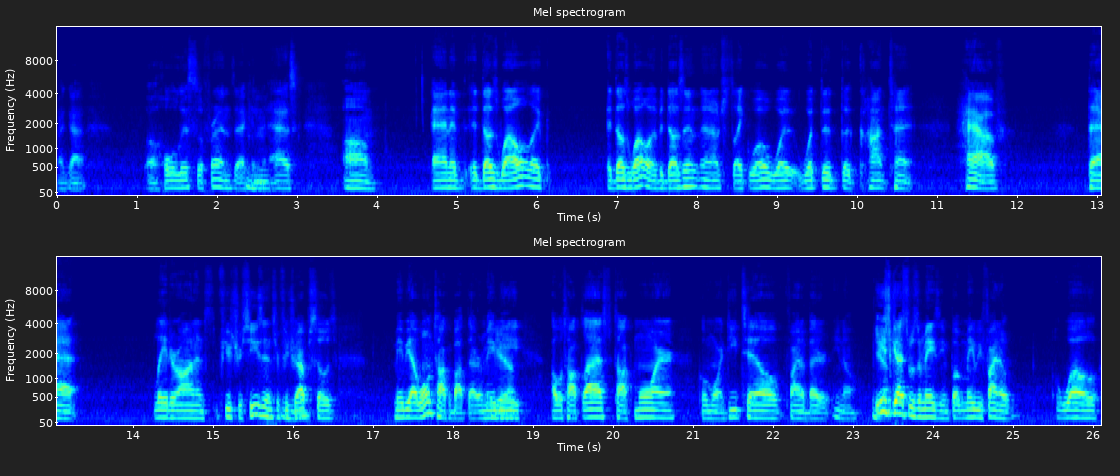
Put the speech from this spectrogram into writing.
I, I got a whole list of friends that can Mhm. ask. Um, and if it does well, like it does well. If it doesn't, then I'm just like, well, what what did the content have that later on in future seasons or future Mhm. episodes, maybe I won't talk about that, or maybe Yeah. I will talk less, talk more, go more in detail, find a better, you know. Yeah. Each guest was amazing, but maybe find a well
